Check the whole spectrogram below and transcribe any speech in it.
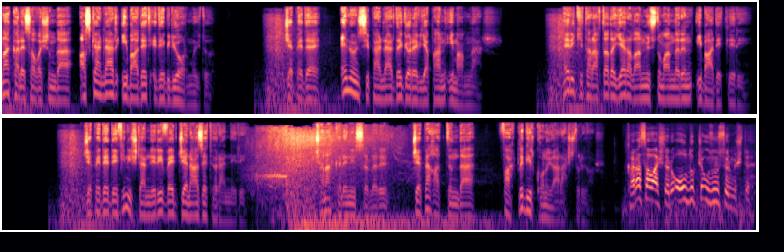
Çanakkale Savaşı'nda askerler ibadet edebiliyor muydu? Cephede en ön siperlerde görev yapan imamlar. Her iki tarafta da yer alan Müslümanların ibadetleri. Cephede defin işlemleri ve cenaze törenleri. Çanakkale'nin sırları cephe hattında farklı bir konuyu araştırıyor. Kara savaşları oldukça uzun sürmüştü.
